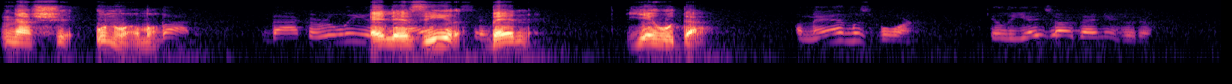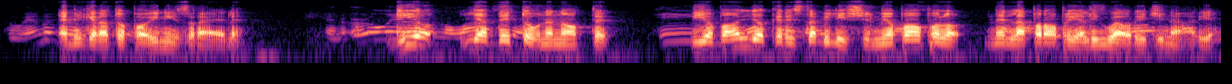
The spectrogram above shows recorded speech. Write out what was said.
nasce un uomo, Eliezer ben Yehuda emigrato poi in Israele. Dio gli ha detto una notte, io voglio che ristabilisci il mio popolo nella propria lingua originaria.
